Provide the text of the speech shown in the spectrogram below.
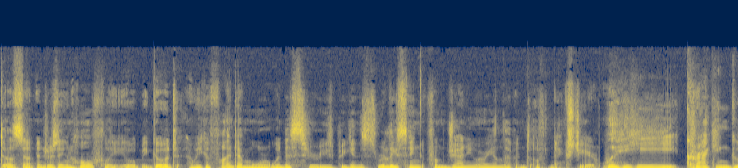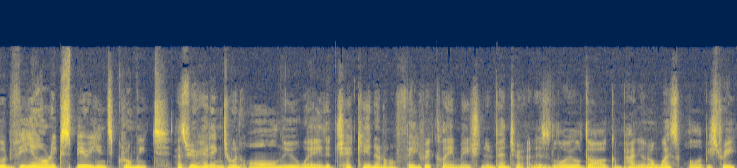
does sound interesting and hopefully it will be good, and we can find out more when this series begins releasing from January 11th of next year. Wahee! Cracking good VR experience, Gromit! As we're heading to an all new way to check in on our favorite claymation inventor and his loyal dog companion on West Wallaby Street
